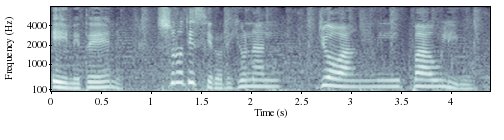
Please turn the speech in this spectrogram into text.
NTN, su noticiero regional, Joanny Paulino.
